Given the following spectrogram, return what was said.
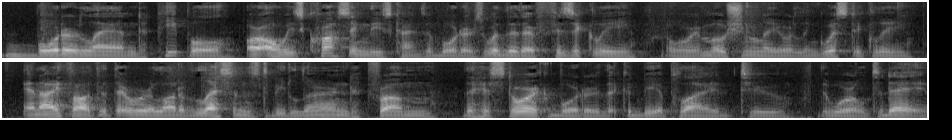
borderland people are always crossing these kinds of borders, whether they're physically or emotionally or linguistically. And I thought that there were a lot of lessons to be learned from the historic border that could be applied to the world today.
